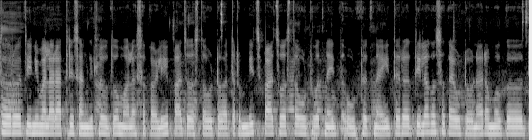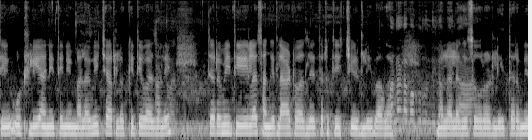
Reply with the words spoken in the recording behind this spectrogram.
तर तिने मला रात्री सांगितलं होतं मला सकाळी पाच वाजता उठवा. तर मीच पाच वाजता उठवत नाही उठत नाही. तर तिला कसं काय उठवणार? मग ती उठली आणि तिने मला विचारलं किती वाजले? तर मी तिला सांगितलं आठ वाजले. तर ती चिडली बघा मला लगेच ओरडली. तर मी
